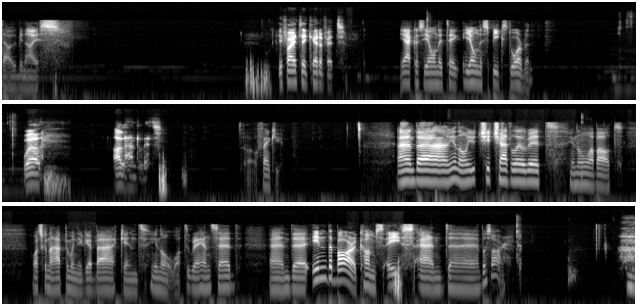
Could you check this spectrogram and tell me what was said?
that would be nice. If I take care of it, Yeah, 'cause he only take he only speaks dwarven. well, I'll handle it. Oh, thank you. And uh, you know, you chit chat a little bit, you know, about what's gonna happen when you get back, and you know what the Graham said. And uh, in the bar comes Ace and uh, Bazaar.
